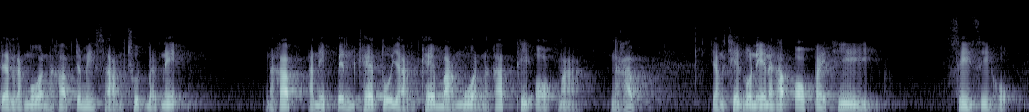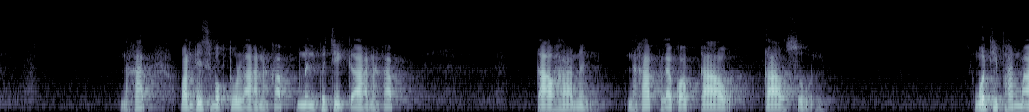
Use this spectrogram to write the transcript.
แต่ละงวดนะครับ จะมี 3 ชุดแบบนี้นะครับ อันนี้เป็นแค่ตัวอย่างแค่บางงวดนะครับที่ออกมานะครับ อย่างเช่นวดนี้นะครับออกไปที่ 446นะครับ วันที่ 16 ตุลานะครับ1พฤศจิกายนนะครับ 951นะครับ แล้วก็ 990งวดที่ผ่านมา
